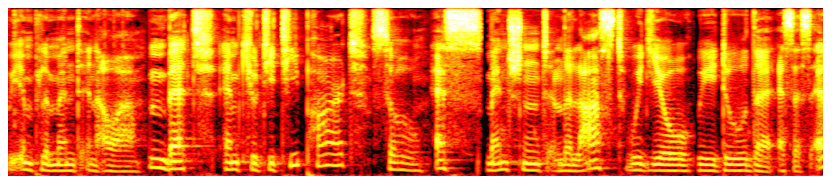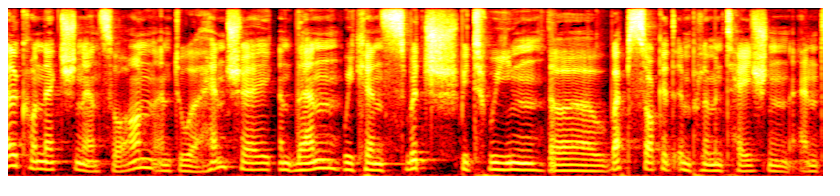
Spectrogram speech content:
We implement in our embed MQTT part. So as mentioned in the last video, we do the SSL connection and so on and do a handshake. And then we can switch between the WebSocket implementation and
